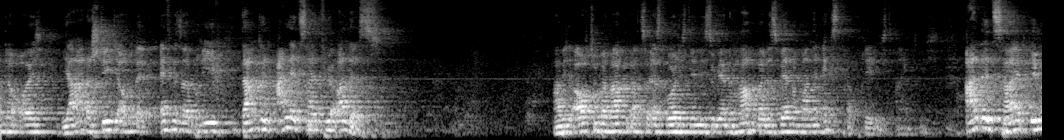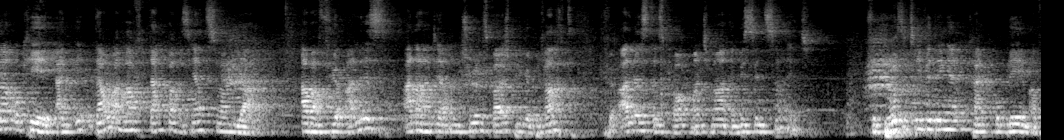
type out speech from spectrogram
unter euch. Ja, da steht ja auch im Epheserbrief, danket alle Zeit für alles. Habe ich auch drüber nachgedacht. Zuerst wollte ich den nicht so gerne haben, weil das wäre nochmal eine extra Predigt eigentlich. Alle Zeit immer okay, ein dauerhaft dankbares Herz zu haben, ja. Aber für alles, Anna hat ja ein schönes Beispiel gebracht, für alles, das braucht manchmal ein bisschen Zeit. Für positive Dinge kein Problem, aber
